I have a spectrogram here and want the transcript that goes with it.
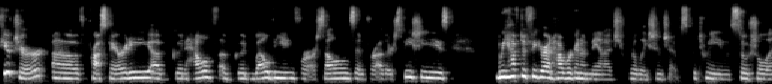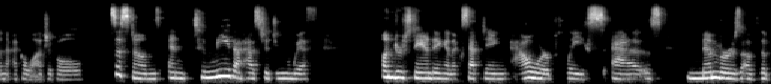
future of prosperity, of good health, of good well being for ourselves and for other species, we have to figure out how we're going to manage relationships between social and ecological systems. And to me, that has to do with understanding and accepting our place as members of the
